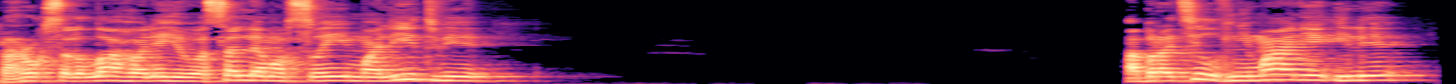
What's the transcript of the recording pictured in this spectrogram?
Пророк, саллаллаху алейхи вассаляма, в своей молитве обратил внимание или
